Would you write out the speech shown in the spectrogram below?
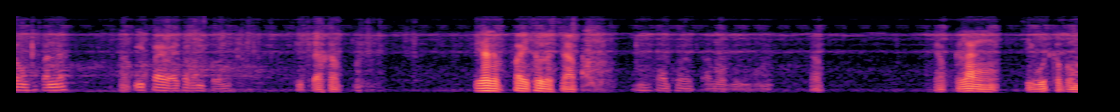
ลงกันนะปิดไฟไว้สักวันฝนติดแล้วครับ เรียกไฟโทรศัพท์ไฟโทรศัพท์บอกอยู่ครับกำลังสีวุดครับผม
